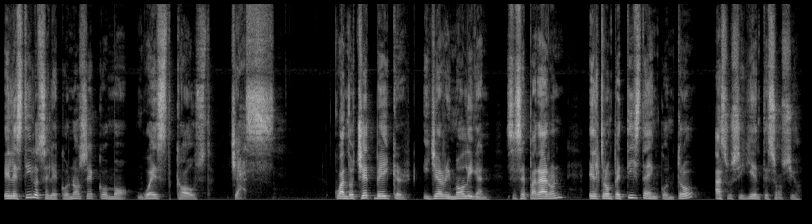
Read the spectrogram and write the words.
el estilo se le conoce como West Coast Jazz. Cuando Chet Baker y Jerry Mulligan se separaron, el trompetista encontró a su siguiente socio,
